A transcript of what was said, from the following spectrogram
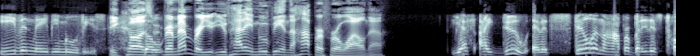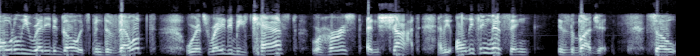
Even maybe movies. Because So- remember, you, you've had a movie in the hopper for a while now. Yes, I do, and it's still in the hopper, but it is totally ready to go. It's been developed where it's ready to be cast, rehearsed, and shot, and the only thing missing is the budget. So,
